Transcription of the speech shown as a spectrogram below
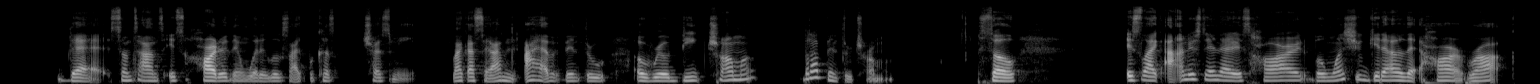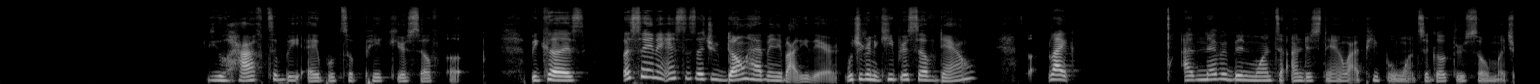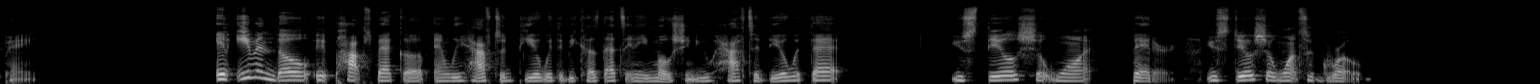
that sometimes it's harder than what it looks like because trust me, like I said, I'm I haven't been through a real deep trauma, but I've been through trauma. So it's like I understand that it's hard, but once you get out of that hard rock, you have to be able to pick yourself up. Because let's say in an instance that you don't have anybody there, which you're going to keep yourself down. Like, I've never been one to understand why people want to go through so much pain. And even though it pops back up and we have to deal with it because that's an emotion, you have to deal with that. You still should want better. You still should want to grow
